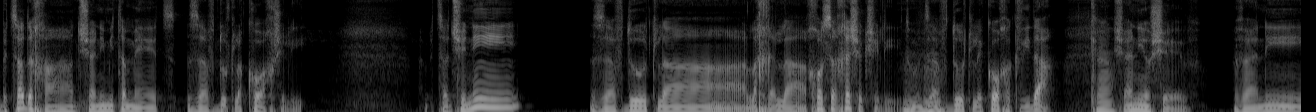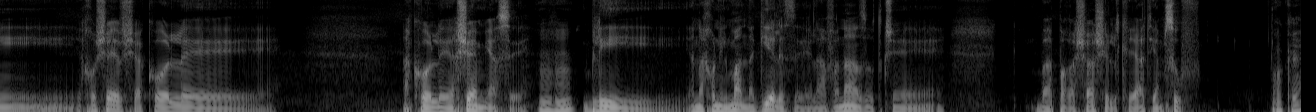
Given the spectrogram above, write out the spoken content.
בצד אחד, שאני מתאמץ, זה עבדות לכוח שלי. בצד שני, זה עבדות ל- לח- לחוסר חשק שלי. זאת אומרת, זה עבדות לכוח הכבידה. כן, שאני יושב, ואני חושב שהכל אה, הכל אה, השם יעשה, מהמם. בלי... אנחנו נלמד, נגיע לזה, להבנה הזאת, כש... בפרשה של קריעת ים סוף. אוקיי.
